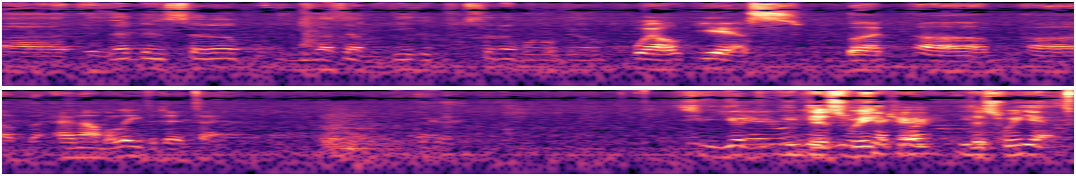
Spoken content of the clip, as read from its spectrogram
Uh, has that been set up? You guys have a visit set up with Odell? Well, yes, but, uh, uh, and I'm gonna leave it at that. Okay. So you- you need This to week, check Jerry? on- you- This week? Yes.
